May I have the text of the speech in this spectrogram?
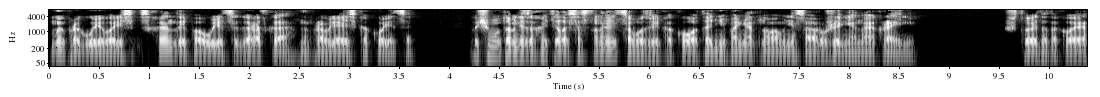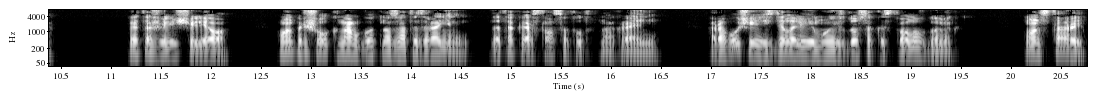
Мы прогуливались с Хендой по улице городка, направляясь к околице. Почему-то мне захотелось остановиться возле какого-то непонятного мне сооружения на окраине. Что это такое? Это жилище Лео. Он пришел к нам год назад израненный, да так и остался тут, на окраине. Рабочие сделали ему из досок и стволов домик. Он старый,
